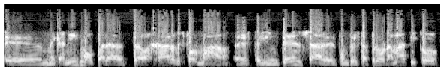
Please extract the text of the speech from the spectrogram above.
eh, mecanismo para trabajar de forma este, intensa desde el punto de vista programático,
